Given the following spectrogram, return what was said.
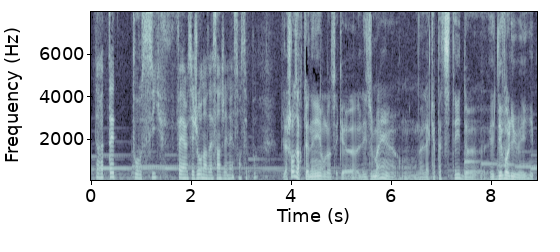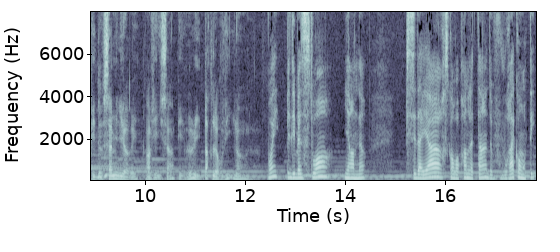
T'aurais peut-être, toi aussi, fait un séjour dans un centre jeunesse, on ne sait pas. Puis la chose à retenir, c'est que les humains, on a la capacité d'évoluer et puis de Mhm. s'améliorer en vieillissant. Puis eux, ils partent leur vie. Là. Oui, puis des belles histoires, il y en a. Puis c'est d'ailleurs ce qu'on va prendre le temps de vous raconter.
